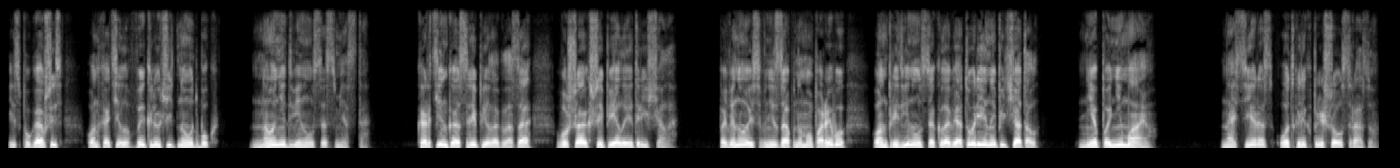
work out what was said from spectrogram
Испугавшись, он хотел выключить ноутбук, но не двинулся с места. Картинка ослепила глаза, в ушах шипела и трещала. Повинуясь внезапному порыву, он придвинулся к клавиатуре и напечатал «Не понимаю». На сей раз отклик пришел сразу.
